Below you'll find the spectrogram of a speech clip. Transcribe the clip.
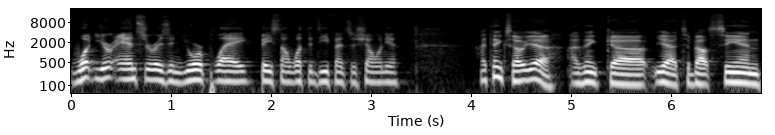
what your answer is in your play based on what the defense is showing you? I think so. Yeah, I think uh, yeah, it's about seeing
